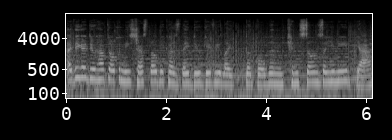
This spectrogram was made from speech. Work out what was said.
I think I do have to open these chests though because they do give you like the golden kinstones that you need. Yeah.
